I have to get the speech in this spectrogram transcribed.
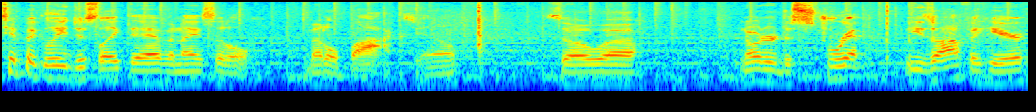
typically just like to have a nice little metal box, you know. So. Uh, in order to strip these off of here,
